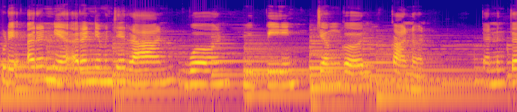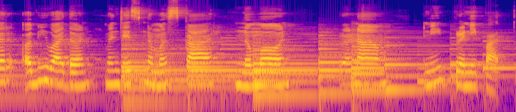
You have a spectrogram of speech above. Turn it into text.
पुढे अरण्य अरण्य म्हणजे रान. वन विपिन जंगल कानन. त्यानंतर अभिवादन म्हणजेच नमस्कार नमन प्रणाम आणि प्रणिपात.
